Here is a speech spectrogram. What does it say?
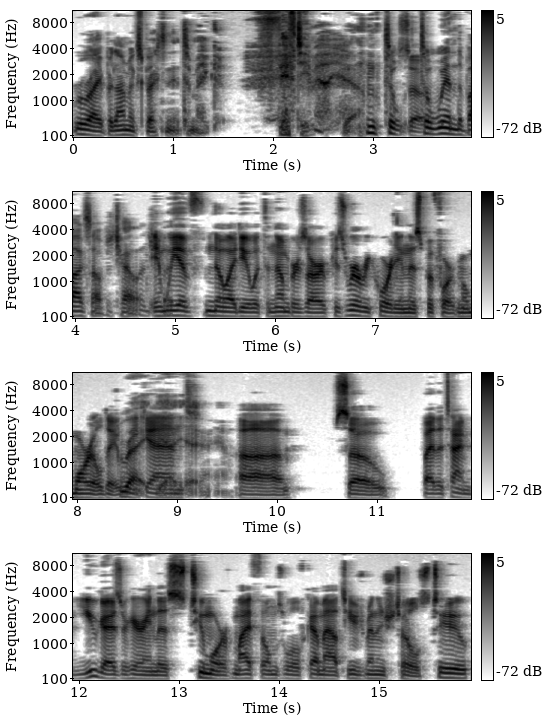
right. But I'm expecting it to make fifty million to So- to win the box office challenge. And but- we have no idea what the numbers are because we're recording this before Memorial Day right, yeah, weekend. yeah, yeah. Uh, so by the time you guys are hearing this, two more of my films will have come out: Teenage Mutant Ninja Turtles two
